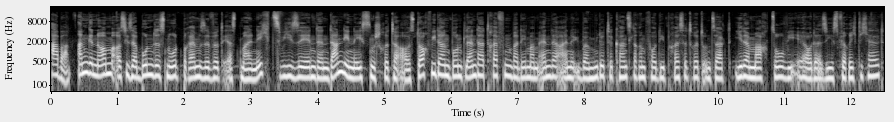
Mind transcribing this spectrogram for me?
Aber angenommen, aus dieser Bundesnotbremse wird erstmal nichts. Wie sehen denn dann die nächsten Schritte aus? Doch wieder ein Bund-Länder-Treffen, bei dem am Ende eine übermüdete Kanzlerin vor die Presse tritt und sagt, jeder macht so, wie er oder sie es für richtig hält?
